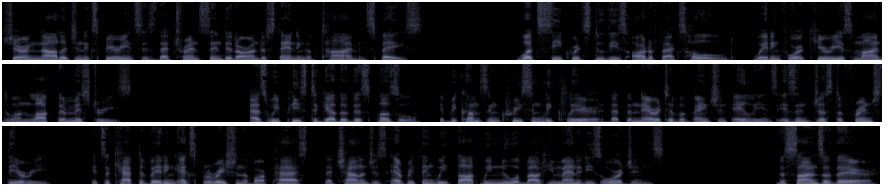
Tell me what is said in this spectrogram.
sharing knowledge and experiences that transcended our understanding of time and space. What secrets do these artifacts hold, waiting for a curious mind to unlock their mysteries? As we piece together this puzzle, it becomes increasingly clear that the narrative of ancient aliens isn't just a fringe theory, it's a captivating exploration of our past that challenges everything we thought we knew about humanity's origins. The signs are there,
